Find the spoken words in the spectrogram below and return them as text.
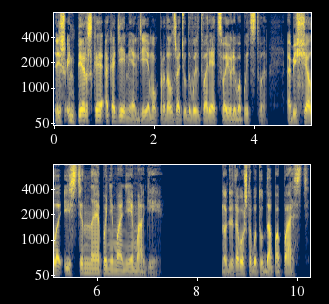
Лишь имперская академия, где я мог продолжать удовлетворять свое любопытство, обещала истинное понимание магии. Но для того, чтобы туда попасть,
